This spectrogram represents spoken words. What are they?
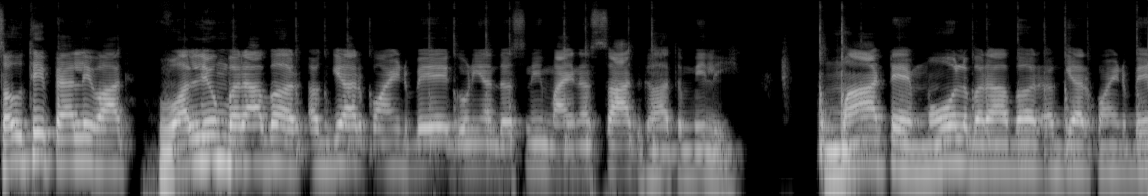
સૌથી પહેલી વાત, વોલ્યુમ બરાબર અગિયાર પોઈન્ટ બે ગુણ્યા દસની માઇનસ સાત ઘાત મિલી. માટે મોલ બરાબર અગિયાર પોઈન્ટ બે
